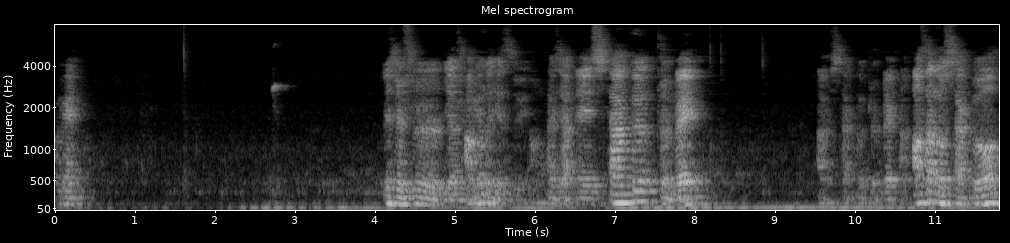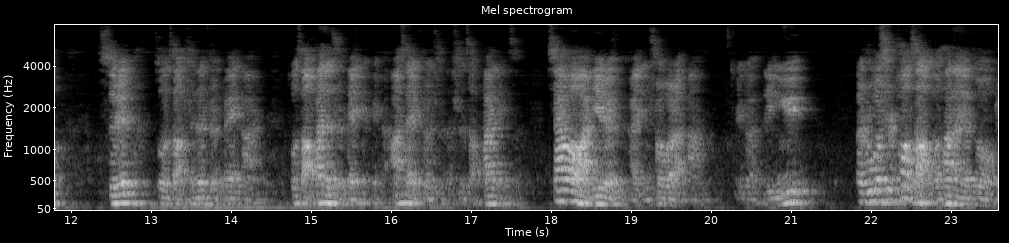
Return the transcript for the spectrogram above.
，OK，这就是比较常用的一些词语。啊，看一下，哎，洗大哥准备。啊，支度准备啊，朝の支度する做早晨的准备啊，做早饭的准备也可以。朝也说指的是早饭的意思。下午啊，第二啊已经说过了啊，这个淋浴。那如果是泡澡的话呢，叫做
